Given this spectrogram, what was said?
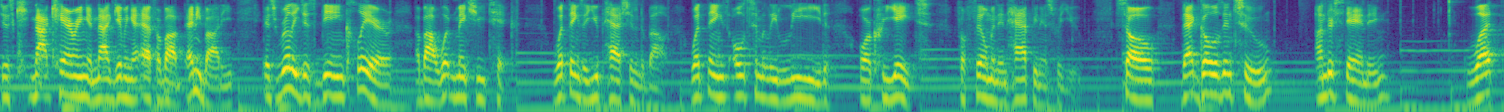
just not caring and not giving an F about anybody. It's really just being clear about what makes you tick. What things are you passionate about? What things ultimately lead or create fulfillment and happiness for you? So that goes into understanding what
